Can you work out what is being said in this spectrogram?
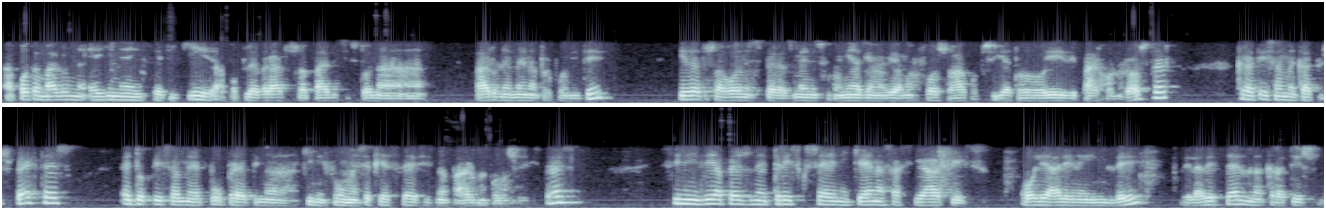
από όταν μάλλον έγινε η θετική από πλευρά τους απάντηση στο να πάρουν εμένα προπονητή, είδα τους αγώνες της περασμένης χρονιάς για να διαμορφώσω άποψη για το ήδη υπάρχον ρόστερ κρατήσαμε κάποιους παίχτες, εντοπίσαμε πού πρέπει να κινηθούμε, σε ποιες θέσεις να πάρουμε ποδοσφαιριστές. Στην Ινδία παίζουν τρεις ξένοι και ένας Ασιάτης, όλοι οι άλλοι είναι Ινδοί, δηλαδή θέλουν να κρατήσουν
